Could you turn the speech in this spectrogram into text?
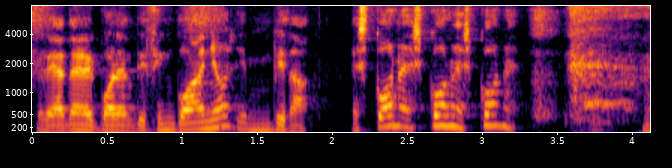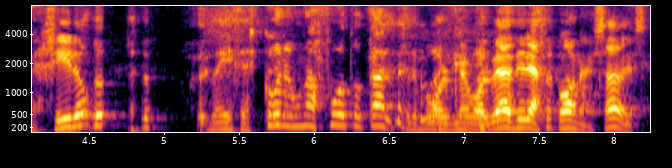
que debía tener 45 años, y me empieza, Escone, Escone, Escone. Me giro, y me dice, Escone, una foto tal, pero me volví a decir Escone, ¿sabes?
